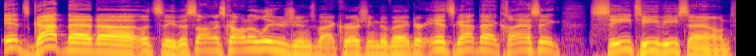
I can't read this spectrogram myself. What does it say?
It's got that, uh, let's see, this song is called Illusions by Crushing the Vector. It's got that classic CTV sound.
